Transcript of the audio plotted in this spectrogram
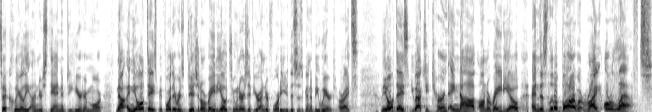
to clearly understand him, to hear him more. Now, in the old days, before there was digital radio tuners, if you're under 40, this is going to be weird, all right? In the old days, you actually turned a knob on a radio, and this little bar went right or left.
